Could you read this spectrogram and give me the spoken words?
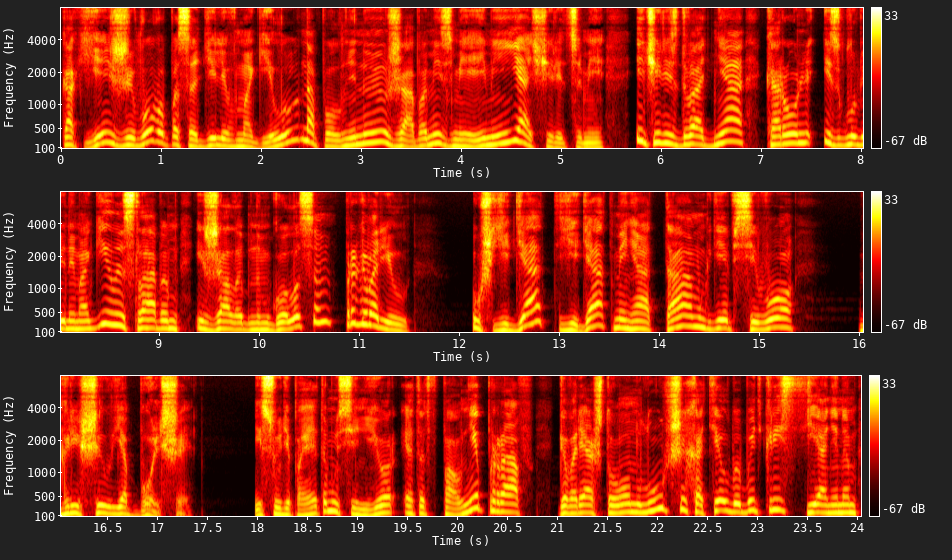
как есть живого, посадили в могилу, наполненную жабами, змеями и ящерицами, и через два дня король из глубины могилы слабым и жалобным голосом проговорил «Уж едят, едят меня там, где всего грешил я больше. И, судя по этому, сеньор этот вполне прав, говоря, что он лучше хотел бы быть крестьянином,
